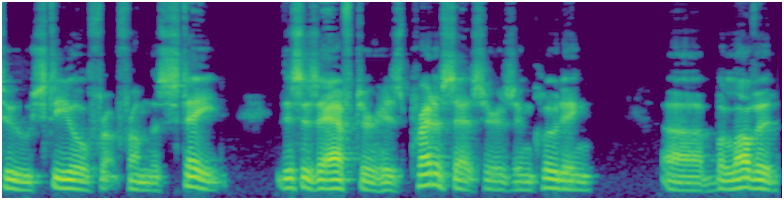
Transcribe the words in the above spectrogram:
to steal from, from the state. This is after his predecessors, including uh, beloved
